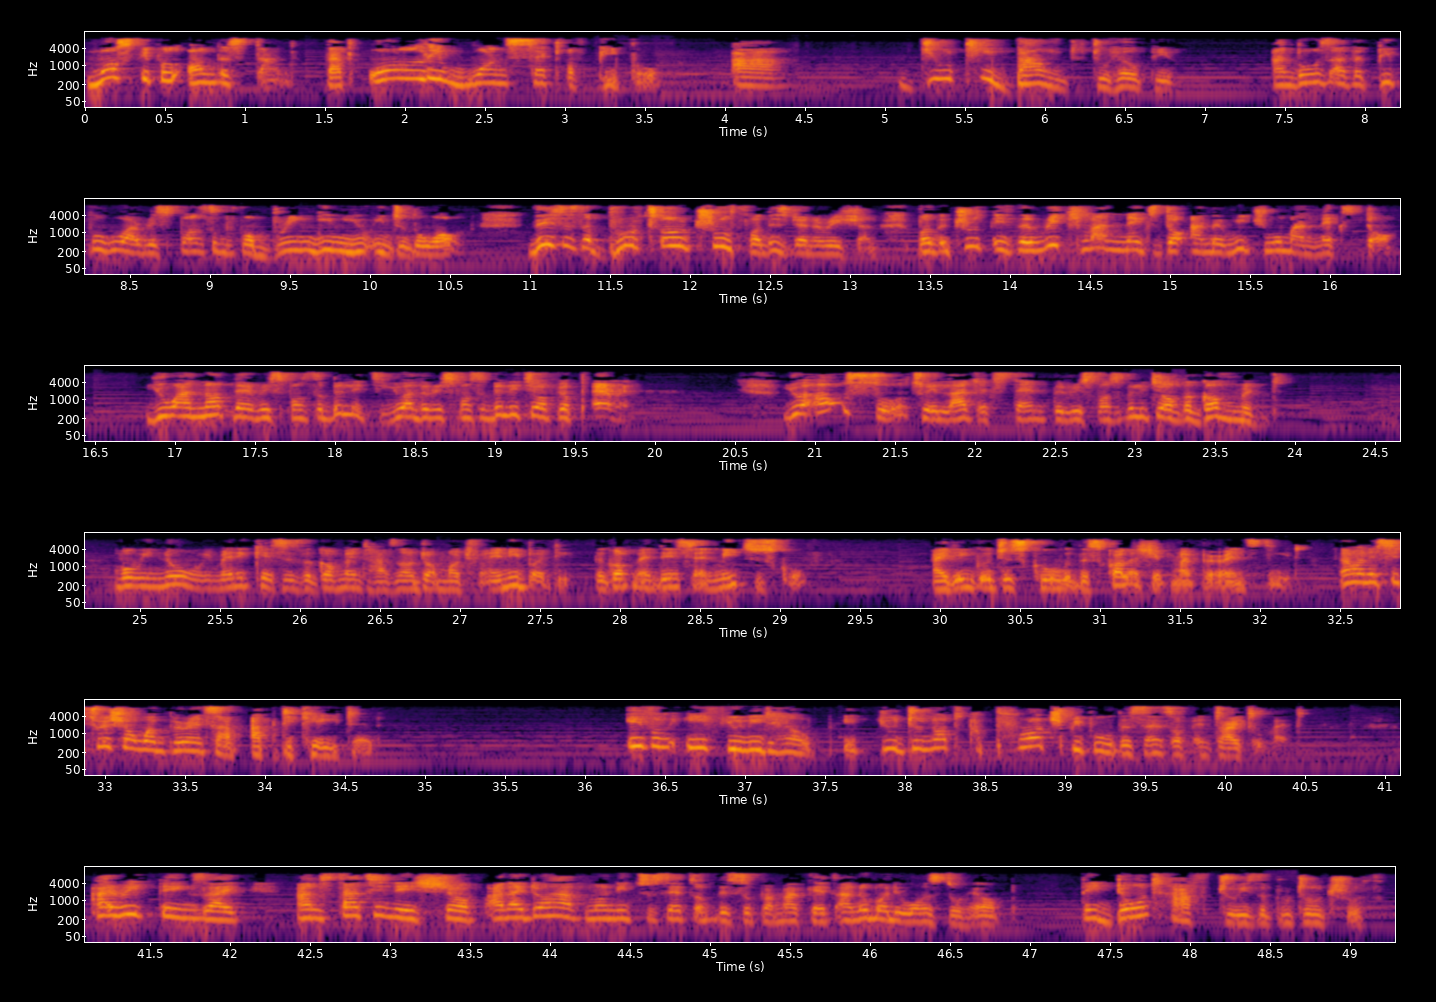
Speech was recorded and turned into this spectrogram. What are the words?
Most people understand that only one set of people are duty bound to help you. And those are the people who are responsible for bringing you into the world. This is a brutal truth for this generation. But the truth is the rich man next door and the rich woman next door. You are not their responsibility. You are the responsibility of your parent. You are also, to a large extent, the responsibility of the government. But we know in many cases the government has not done much for anybody. The government didn't send me to school. I didn't go to school with the scholarship my parents did. Now, in a situation when parents have abdicated, even if you need help, it, you do not approach people with a sense of entitlement. I read things like, I'm starting a shop and I don't have money to set up the supermarket and nobody wants to help. They don't have to, is the brutal truth.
